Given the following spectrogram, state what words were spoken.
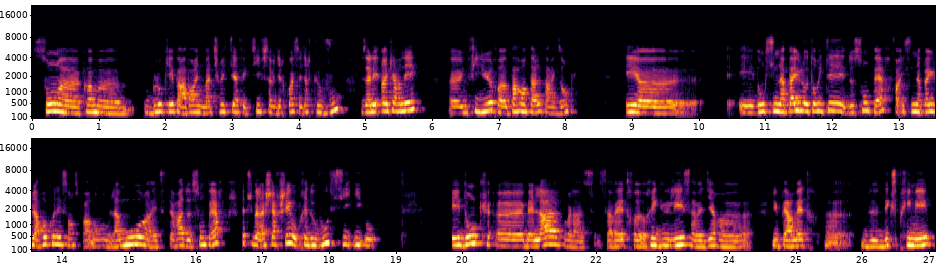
sont euh, comme euh, bloqués par rapport à une maturité affective. Ça veut dire quoi? Ça veut dire que vous, vous allez incarner une figure parentale, par exemple. Et, et donc, s'il n'a pas eu l'autorité de son père, enfin, s'il n'a pas eu la reconnaissance, pardon, l'amour, etc., de son père, en fait, il va la chercher auprès de vous, CEO. Et donc, euh, ben là, voilà, ça, va être régulé, ça veut dire euh, lui permettre euh, d'exprimer,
